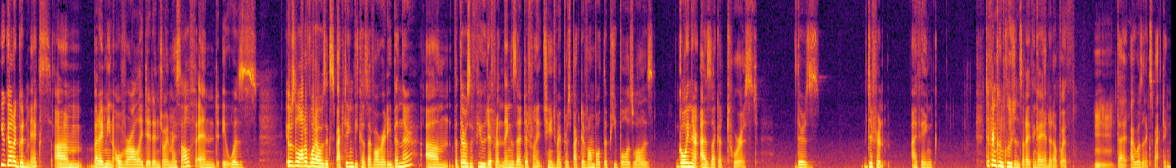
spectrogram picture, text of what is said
you got a good mix. Um, but I mean, overall, I did enjoy myself, and it was it was a lot of what I was expecting because I've already been there. Um, but there was a few different things that definitely changed my perspective on both the people as well as going there as like a tourist. There's different, I think, different conclusions that I think I ended up with that I wasn't expecting.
